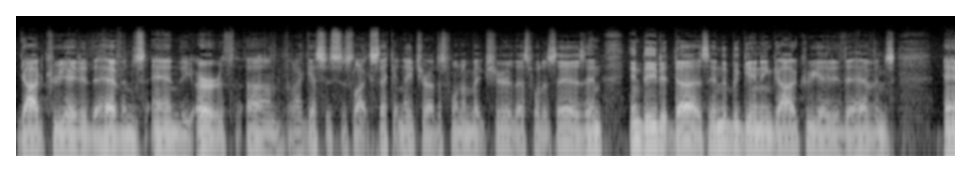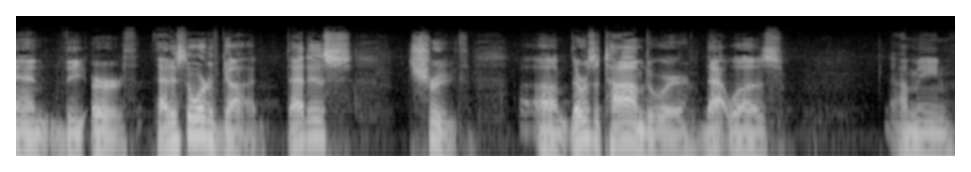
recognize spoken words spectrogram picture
God created the heavens and the earth um, but I guess it's just like second nature I just want to make sure that's what it says and indeed it does in the beginning God created the heavens and the earth that is the word of God that is truth um, there was a time to where that was I mean,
